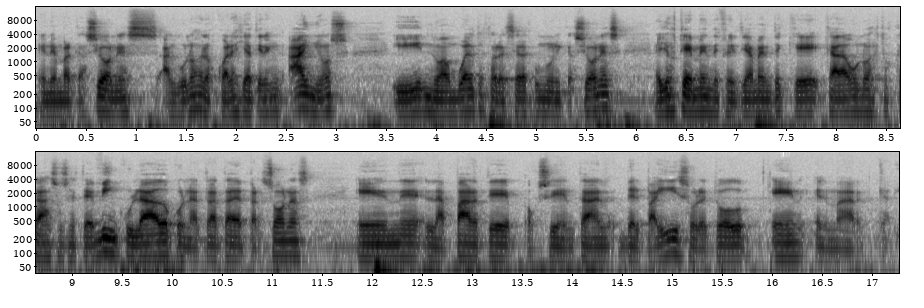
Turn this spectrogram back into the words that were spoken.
en embarcaciones, algunos de los cuales ya tienen años y no han vuelto a establecer comunicaciones. Ellos temen definitivamente que cada uno de estos casos esté vinculado con la trata de personas en eh, la parte occidental del país, sobre todo en el mar Caribe.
